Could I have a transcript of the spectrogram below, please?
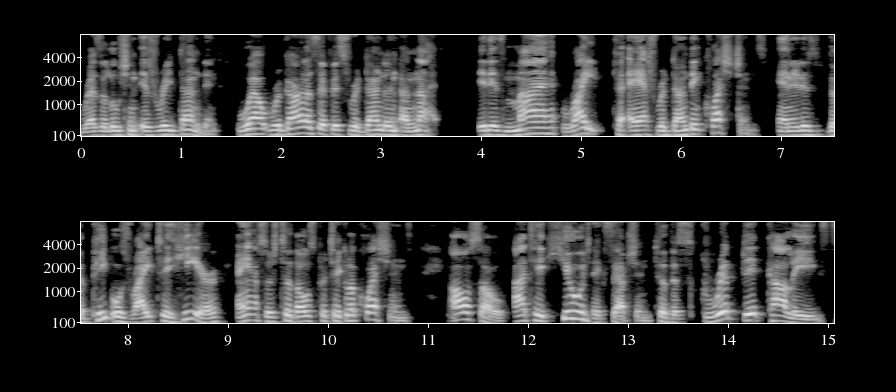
resolution is redundant. Well, regardless if it's redundant or not, it is my right to ask redundant questions and it is the people's right to hear answers to those particular questions. Also, I take huge exception to the scripted colleagues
